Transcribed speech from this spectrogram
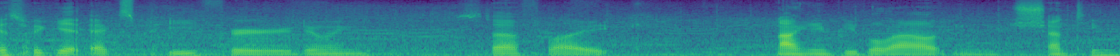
Guess we get XP for doing stuff like knocking people out and shunting.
